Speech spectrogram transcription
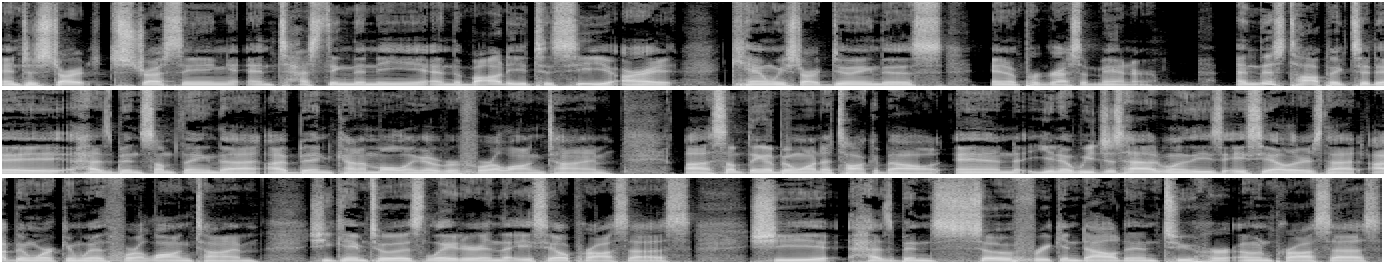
and to start stressing and testing the knee and the body to see, all right, can we start doing this in a progressive manner? And this topic today has been something that I've been kind of mulling over for a long time, uh, something I've been wanting to talk about. And, you know, we just had one of these ACLers that I've been working with for a long time. She came to us later in the ACL process. She has been so freaking dialed into her own process,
